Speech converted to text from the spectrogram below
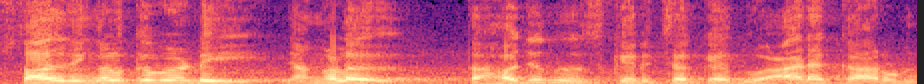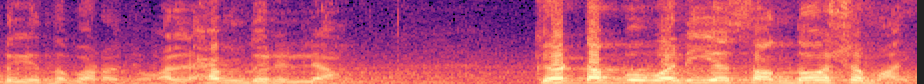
ഉസ്താദ് നിങ്ങൾക്ക് വേണ്ടി ഞങ്ങൾ തഹജ് നിസ്കരിച്ചൊക്കെ ദ്വാരക്കാറുണ്ട് എന്ന് പറഞ്ഞു. അലഹമില്ല കേട്ടപ്പോൾ വലിയ സന്തോഷമായി.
